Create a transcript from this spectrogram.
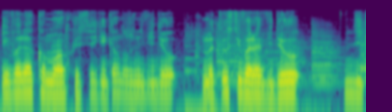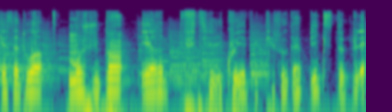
Et voilà comment incruster quelqu'un dans une vidéo. Matos, tu vois la vidéo. Dédicace à toi. Mange du pain et arrête de péter les couilles avec tes chocs à pic, s'il te plaît.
